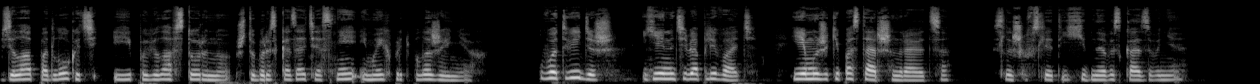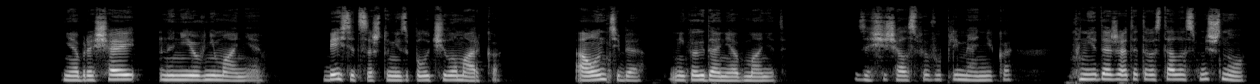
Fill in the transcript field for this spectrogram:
взяла под локоть и повела в сторону, чтобы рассказать о сне и моих предположениях. «Вот видишь, ей на тебя плевать. Ей мужики постарше нравятся», — слышу вслед ехидное высказывание. «Не обращай на нее внимания. Бесится, что не заполучила Марка. А он тебя никогда не обманет», — защищал своего племянника. Мне даже от этого стало смешно.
